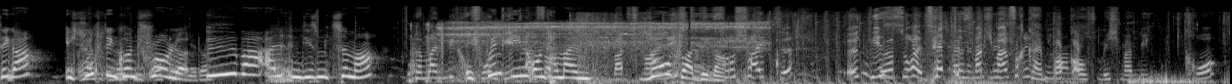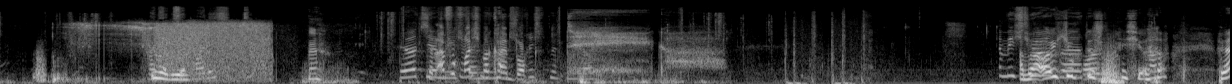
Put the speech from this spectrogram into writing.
Digga, ich such den Controller überall in diesem Zimmer. Ich find geht ihn einfach unter meinem Sofa, Digga. so scheiße. Irgendwie ist es so, als hätte es manchmal einfach keinen Bock auf mich, mein Mikro. Über dir. Hört hat einfach manchmal keinen Bock. Aber euch juckt es nicht, oder? Hör,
